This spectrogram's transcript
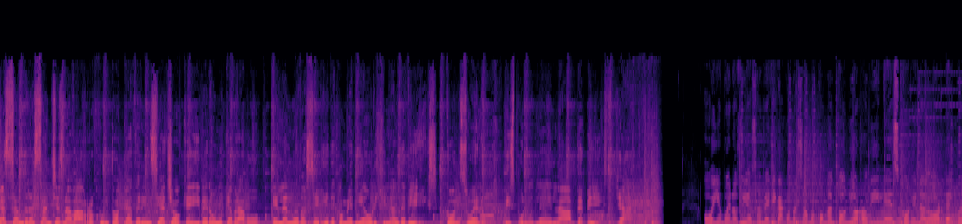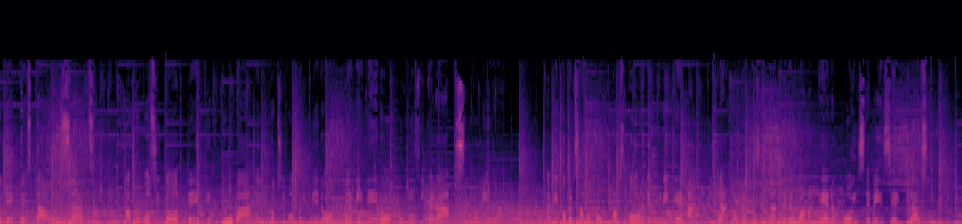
Cassandra Sánchez Navarro junto a Catherine Siachoque y Verónica Bravo en la nueva serie de comedia original de VIX, Consuelo, disponible en la app de VIX ya. Hoy en Buenos Días América conversamos con Antonio Rodiles, coordinador del proyecto Estado de SATS, a propósito de que Cuba el próximo primero de enero unificará su moneda. También conversamos con Pastor Enrique Antillano, representante de Obamacare. Hoy se vence el plazo.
